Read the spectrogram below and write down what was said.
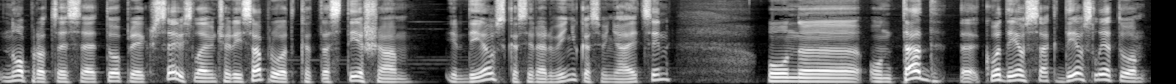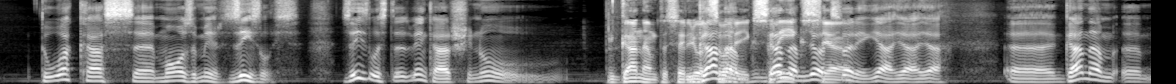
noprocesēt to priekš sevis, lai viņš arī saprot, ka tas tiešām ir Dievs, kas ir ar viņu, kas viņu aicina. Un, eh, un tad, eh, ko Dievs saka, Dievs lieto to, kas eh, mūzum ir zizlis. Zīzlis vienkārši, nu... Ganam tas ir ļoti ganam, svarīgs Ganam rīks, ļoti jā. svarīgi, jā, jā, jā. Uh, ganam, um,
